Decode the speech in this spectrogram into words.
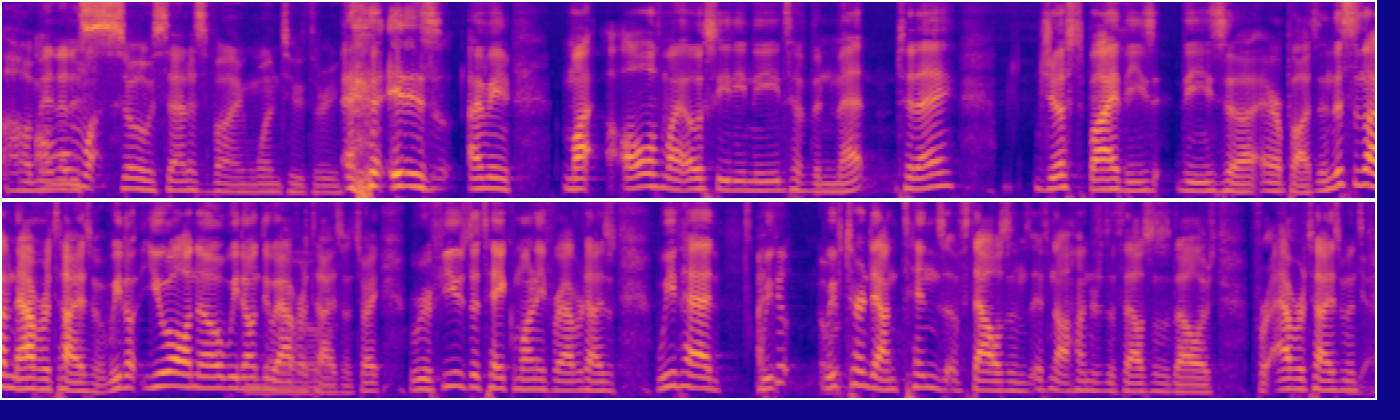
Oh man, Oh that is my- so satisfying. One, two, three. it is i mean my all of my ocd needs have been met today just by these these uh, airpods. And this is not an advertisement. We don't you all know we don't do advertisements right? We refuse to take money for advertisements. We've had we've, feel- oh, we've turned down tens of thousands if not hundreds of thousands of dollars for advertisements Yes.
